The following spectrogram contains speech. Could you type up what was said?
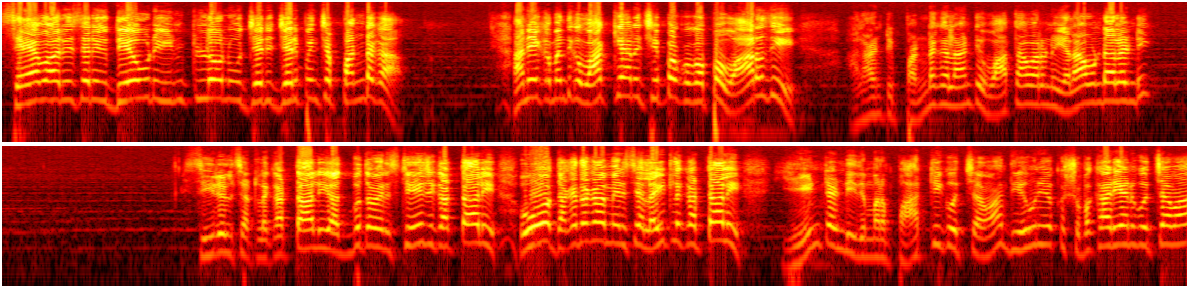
సేవ అనేసరికి దేవుడు ఇంట్లో నువ్వు జరి జరిపించే పండగ. అనేక మందికి వాక్యాన్ని చెప్పి ఒక గొప్ప వారధి. అలాంటి పండగ లాంటి వాతావరణం ఎలా ఉండాలండి? సీరియల్స్ అట్లా కట్టాలి అద్భుతమైన స్టేజ్ కట్టాలి ఓ దగదగా మెరిసే లైట్లు కట్టాలి. ఏంటండి ఇది? మనం పార్టీకి వచ్చామా? దేవుని యొక్క శుభకార్యానికి వచ్చామా?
